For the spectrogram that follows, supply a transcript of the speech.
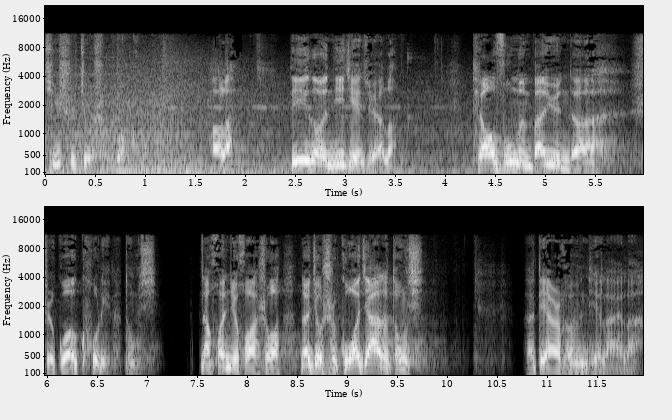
其实就是国库。好了。第一个问题解决了，挑夫们搬运的是国库里的东西，那换句话说，那就是国家的东西。那第二个问题来了，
